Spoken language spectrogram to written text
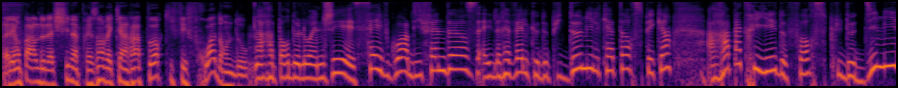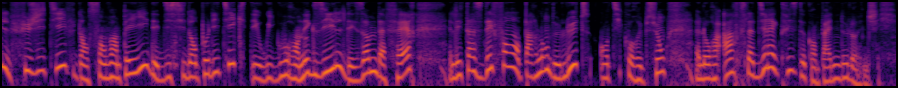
Allez, on parle de la Chine à présent avec un rapport qui fait froid dans le dos. Un rapport de l'ONG Safeguard Defenders, il révèle que depuis 2014, Pékin a rapatrié de force plus de 10 000 fugitifs dans 120 pays, des dissidents politiques, des Ouïghours en exil, des hommes d'affaires. L'État se défend en parlant de lutte anticorruption. Laura Arf, la directrice de campagne de l'ONG.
